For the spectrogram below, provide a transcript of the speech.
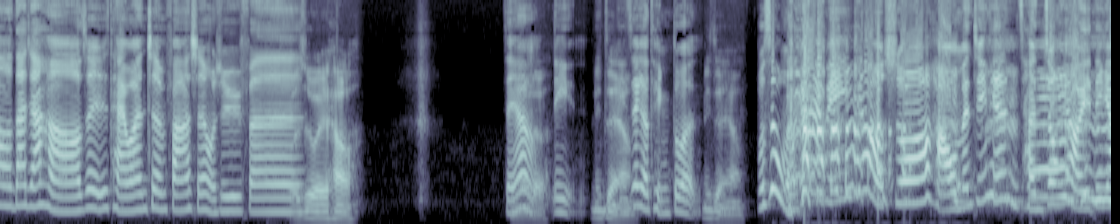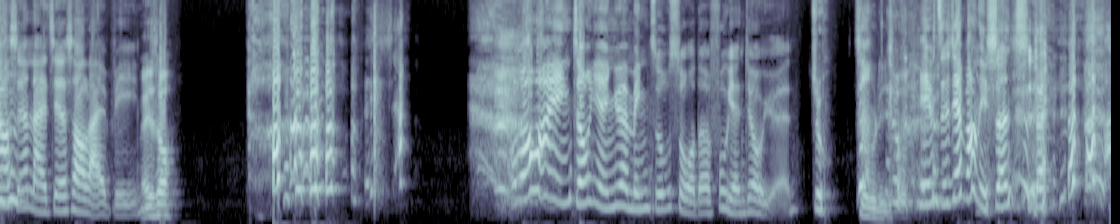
Hello，大家好，这里是台湾正发生，我是玉芬，我是威浩。怎样？你你怎样？你这个停顿，你怎样？不是我们刚才明明跟我说好，我们今天很重要，一定要先来介绍来宾。没错。等一下，我们欢迎中研院民族所的副研究员助助理，你直接帮你升职，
